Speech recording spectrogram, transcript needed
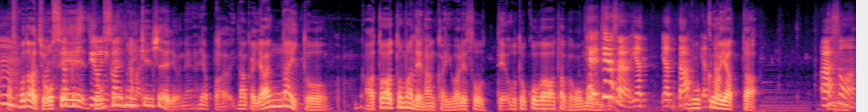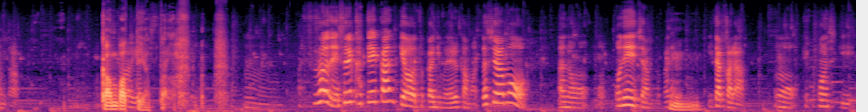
うん。あそこだ女全く性女性の意見次第だよね。やっぱなんかやんないと後々までなんか言われそうって男側は多分思うんでてテラさんややった？僕はやった。あそうなんだ、頑張ってやった。うん、そうねそれ家庭環境とかにもよるかも。私はもうあのおお姉ちゃんとかね、うん。いたからもう結婚式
